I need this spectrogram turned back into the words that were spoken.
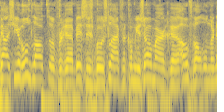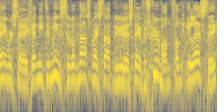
Ja, als je hier rondloopt over uh, Business Boost Live, dan kom je zomaar uh, overal ondernemers tegen. En niet de minste, want naast mij staat nu uh, Steven Schuurman van Elastic.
